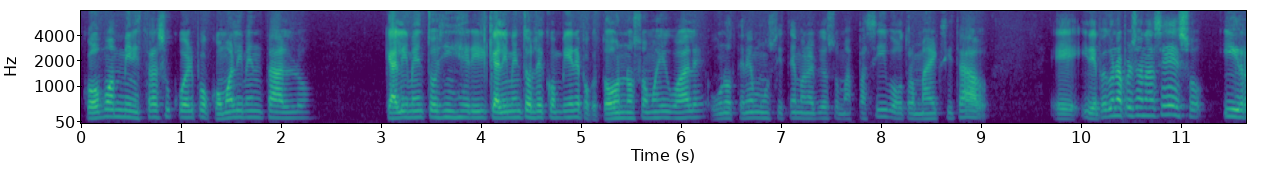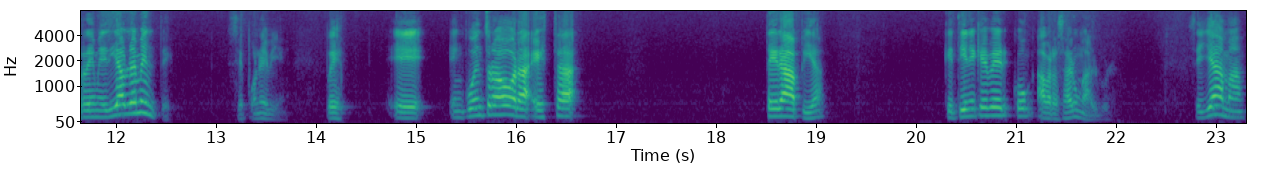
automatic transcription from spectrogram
cómo administrar su cuerpo, cómo alimentarlo, qué alimentos ingerir, qué alimentos le conviene, porque todos no somos iguales. Unos tenemos un sistema nervioso más pasivo, otros más excitado. Eh, y después que una persona hace eso, irremediablemente se pone bien. Pues eh, encuentro ahora esta terapia que tiene que ver con abrazar un árbol. Se llama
